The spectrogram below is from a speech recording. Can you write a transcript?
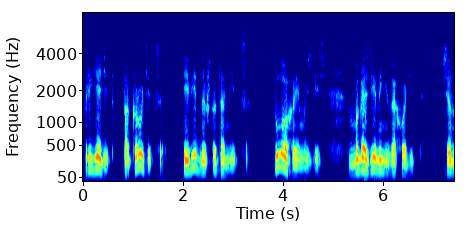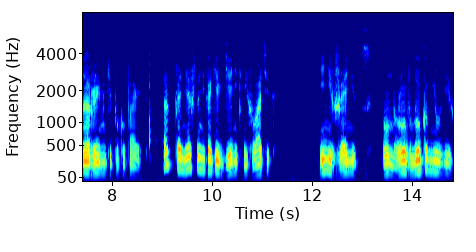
приедет, покрутится, и видно, что томится. Плохо ему здесь, в магазины не заходит, все на рынке покупает. Так, конечно, никаких денег не хватит. И не женится, умру, внуков не увижу.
